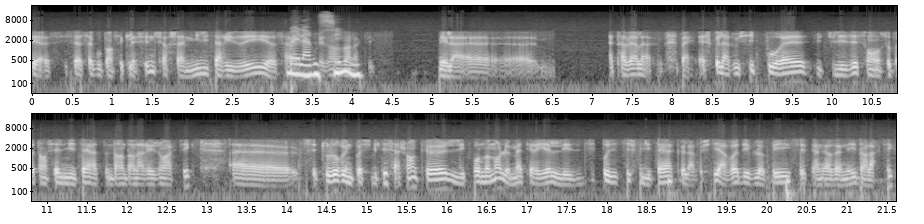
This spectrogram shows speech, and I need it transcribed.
c'est à ça que vous pensez que la Chine cherche à militariser sa ben, présence dans l'Arctique. Mais la, à travers la. Ben, est-ce que la Russie pourrait utiliser son ce potentiel militaire dans, dans la région arctique? Euh, C'est toujours une possibilité, sachant que les, pour le moment le matériel, les dispositifs militaires que la Russie a redéveloppés ces dernières années dans l'Arctique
